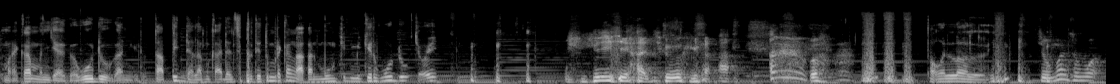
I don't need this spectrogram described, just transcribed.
mereka menjaga wudhu kan gitu tapi dalam keadaan seperti itu mereka nggak akan mungkin mikir wudhu coy Iya juga. tolol Cuma semua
